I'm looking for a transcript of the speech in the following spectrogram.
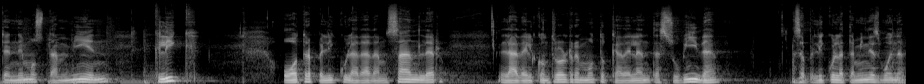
Tenemos también Click, otra película de Adam Sandler, la del control remoto que adelanta su vida esa película también es buena.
